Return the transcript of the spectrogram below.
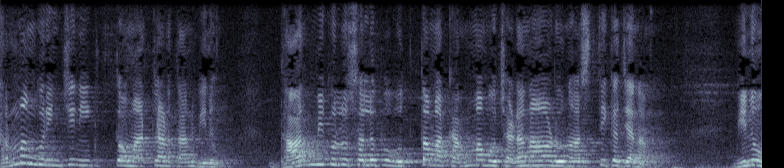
ధర్మం గురించి నీతో మాట్లాడతాను విను. ధార్మికులు సలుపు ఉత్తమ కర్మము చెడనాడు నాస్తిక జనం. విను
